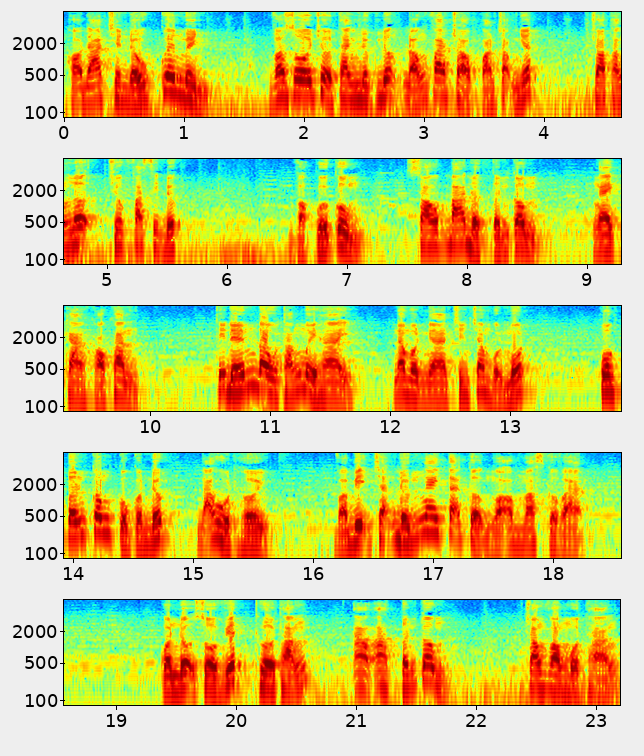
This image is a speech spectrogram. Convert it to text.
họ đã chiến đấu quên mình và rồi trở thành lực lượng đóng vai trò quan trọng nhất cho thắng lợi trước phát xít Đức. Và cuối cùng, sau 3 đợt tấn công ngày càng khó khăn, thì đến đầu tháng 12 năm 1941, cuộc tấn công của quân Đức đã hụt hơi và bị chặn đứng ngay tại cửa ngõ Moscow. Quân đội Xô Viết thừa thắng, ao ạt tấn công. Trong vòng một tháng,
